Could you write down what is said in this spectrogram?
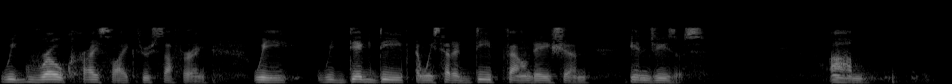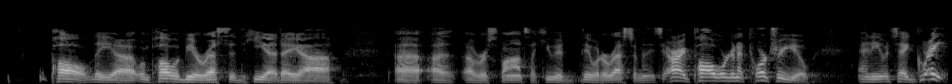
We grow Christ-like through suffering. We we dig deep and we set a deep foundation in Jesus. Um, Paul, the uh, when Paul would be arrested, he had a, uh, a a response like he would they would arrest him and they'd say, "All right, Paul, we're going to torture you," and he would say, "Great,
